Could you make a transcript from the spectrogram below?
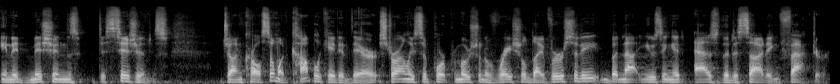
in admissions decisions. John Karl, somewhat complicated there, strongly support promotion of racial diversity, but not using it as the deciding factor.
